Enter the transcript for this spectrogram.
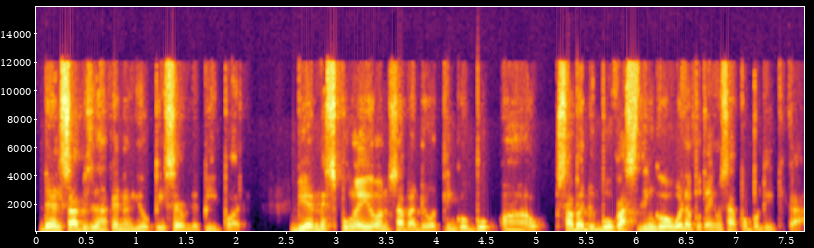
dahil sabi sa akin ng UP, serve the people. Biyernes po ngayon, Sabado at Linggo, bu uh, Sabado bukas, Linggo, wala po tayong usapang politika.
